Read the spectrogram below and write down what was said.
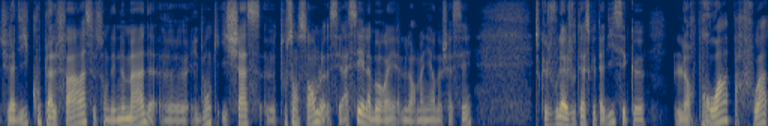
tu l'as dit, couple alpha, ce sont des nomades, et donc ils chassent tous ensemble. C'est assez élaboré, leur manière de chasser. Ce que je voulais ajouter à ce que tu as dit, c'est que leur proie, parfois,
